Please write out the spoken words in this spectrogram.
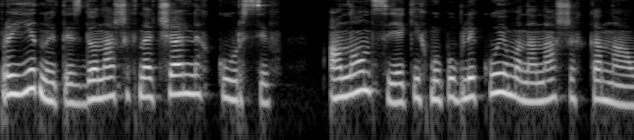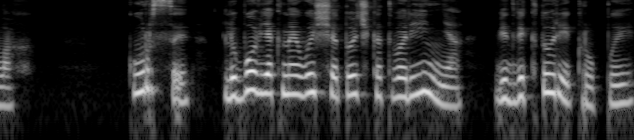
Приєднуйтесь до наших навчальних курсів, анонси яких ми публікуємо на наших каналах. Курси Любов як найвища точка творіння від Вікторії Крупи,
